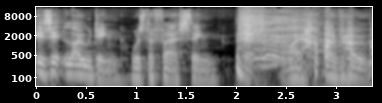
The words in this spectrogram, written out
Is it loading? Was the first thing that I, I wrote.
